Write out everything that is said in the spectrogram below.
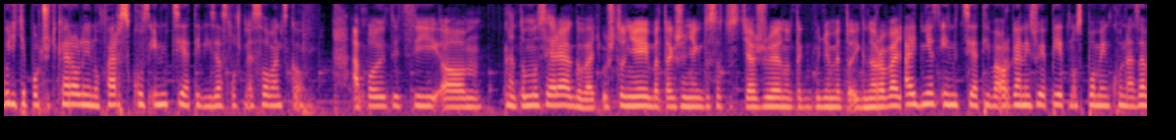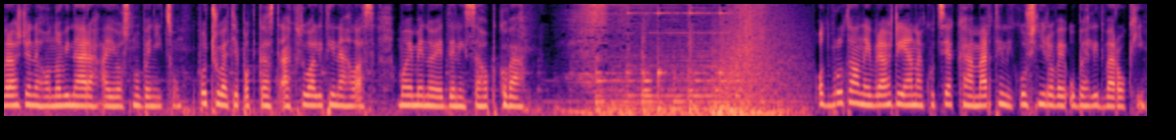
Budete počuť Karolínu Farsku z iniciatívy Za slušné Slovensko. A politici um, na to musia reagovať. Už to nie je iba tak, že niekto sa tu stiažuje, no tak budeme to ignorovať. Aj dnes iniciatíva organizuje pietnú spomienku na zavraždeného novinára a jeho snúbenicu. Počúvate podcast Aktuality na hlas. Moje meno je Denisa Hopková. Od brutálnej vraždy Jana Kuciaka a Martiny Kušnírovej ubehli dva roky.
